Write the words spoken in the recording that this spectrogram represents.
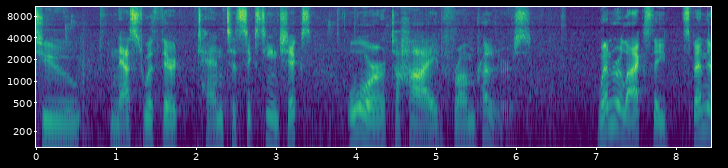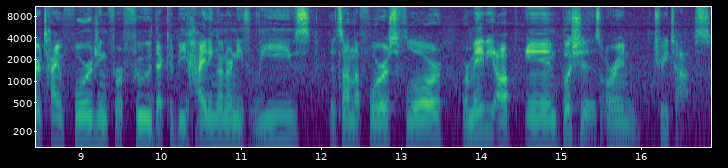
to nest with their 10 to 16 chicks or to hide from predators. When relaxed, they spend their time foraging for food that could be hiding underneath leaves that's on the forest floor or maybe up in bushes or in treetops.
